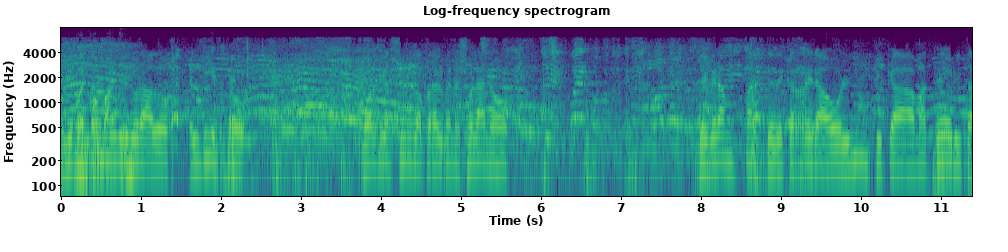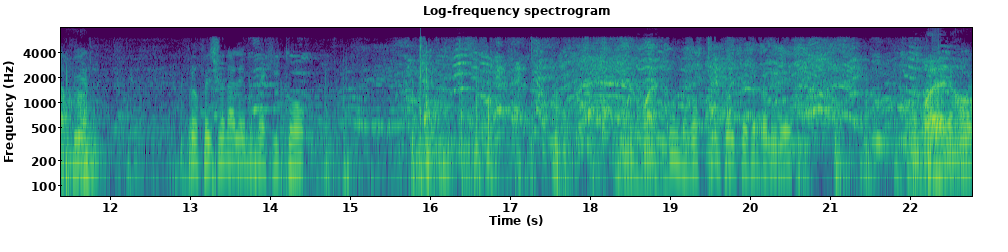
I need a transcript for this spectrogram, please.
El de Buen pantalón combate. negro y dorado. El diestro. Guardia zurda para el venezolano. De gran parte de carrera olímpica, amateur y también profesional en México. Muy bueno. Uno, dos, tres golpes de Ramírez. Muy bueno.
